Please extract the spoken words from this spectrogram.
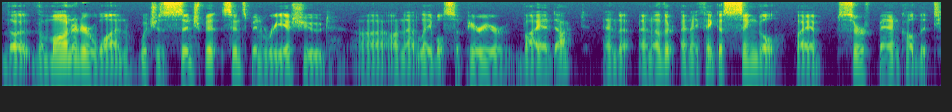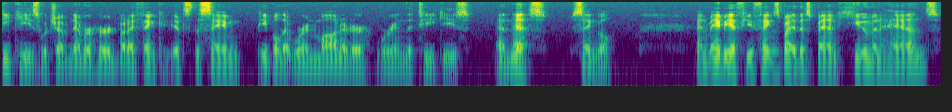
The the monitor one which has since been since been reissued uh, on that label superior viaduct and another and i think a single by a surf band called the tikis which i've never heard but i think it's the same people that were in monitor were in the tikis and this single. And maybe a few things by this band human hands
